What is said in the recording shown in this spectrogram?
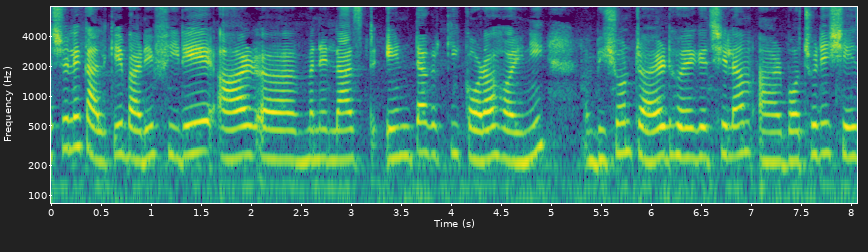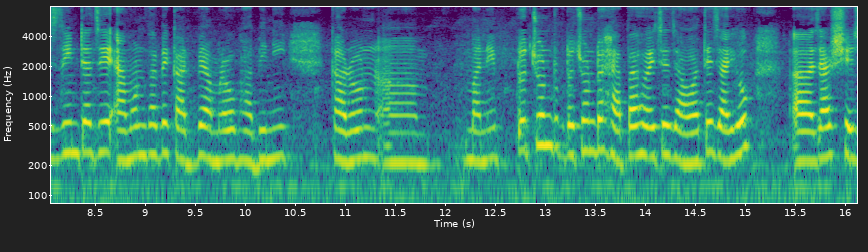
আসলে কালকে বাড়ি ফিরে আর মানে লাস্ট এন্ডটা কি করা হয়নি, ভীষণ টায়ার্ড হয়ে গেছিলাম। আর বছরের শেষ দিনটা যে এমনভাবে কাটবে আমরাও ভাবিনি। কারণ মানে প্রচণ্ড প্রচণ্ড হ্যাপা হয়েছে যাওয়াতে। যাই হোক যার শেষ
